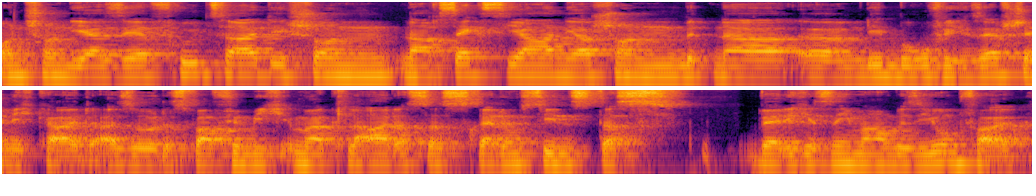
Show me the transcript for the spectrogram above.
und schon ja sehr frühzeitig schon nach sechs Jahren ja schon mit einer ähm, nebenberuflichen Selbstständigkeit. Also das war für mich immer klar, dass das Rettungsdienst, das werde ich jetzt nicht machen, bis ich umfall.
